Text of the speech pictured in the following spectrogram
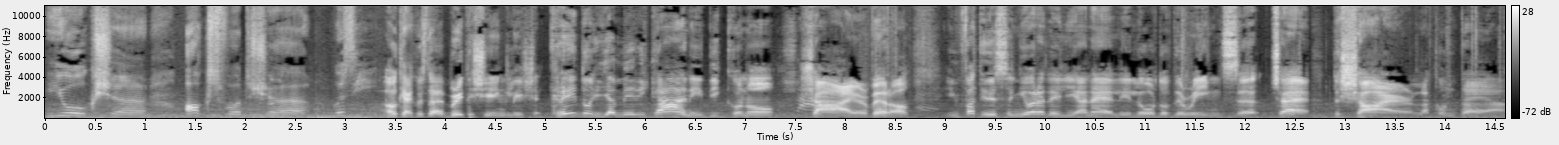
Yorkshire, Oxfordshire, così. Ok, questo è British English. Credo gli americani dicono Shire, vero? Infatti nel Signore degli Anelli, Lord of the Rings, c'è The Shire, la contea.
